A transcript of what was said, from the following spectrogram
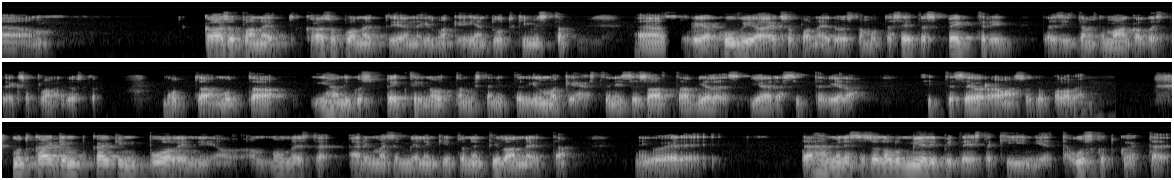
ähm, kaasuplaneet, kaasuplaneettien ilmakehien tutkimista, äh, suuria kuvia eksoplaneetoista, mutta se, että spektri, tai siis tämmöistä maankaltaisista eksoplaneetoista, mutta, mutta ihan niin kuin spektrin ottamista niiden ilmakehästä, niin se saattaa vielä jäädä sitten vielä sitten seuraavan sukupolven mutta kaikin, kaikin puolin niin on mun mielestä äärimmäisen mielenkiintoinen tilanne, että niin kuin tähän mennessä se on ollut mielipiteistä kiinni, että uskotko, että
